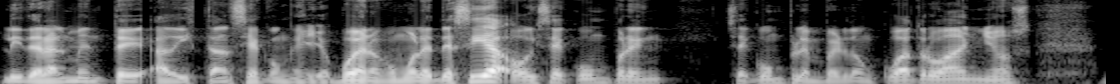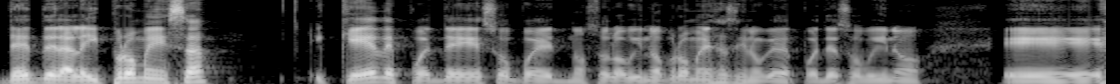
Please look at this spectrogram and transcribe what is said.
literalmente a distancia con ellos. Bueno, como les decía, hoy se cumplen, se cumplen, perdón, cuatro años desde la ley promesa que después de eso, pues no solo vino promesa, sino que después de eso vino, eh,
